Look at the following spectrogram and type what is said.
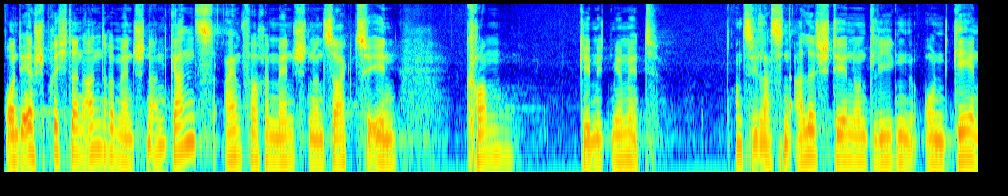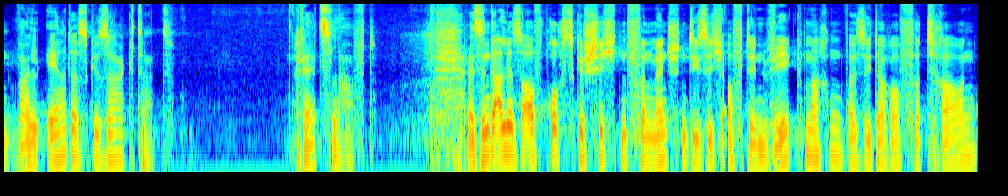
Und er spricht dann andere Menschen an, ganz einfache Menschen und sagt zu ihnen, komm, geh mit mir mit. Und sie lassen alles stehen und liegen und gehen, weil er das gesagt hat. Rätselhaft. Es sind alles Aufbruchsgeschichten von Menschen, die sich auf den Weg machen, weil sie darauf vertrauen,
